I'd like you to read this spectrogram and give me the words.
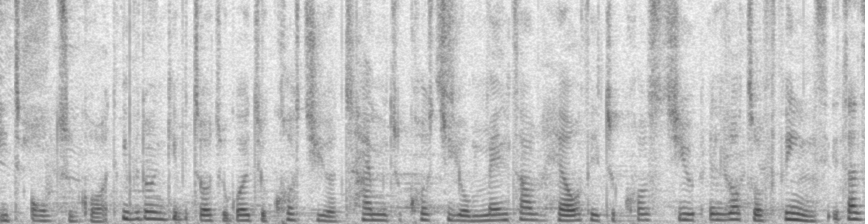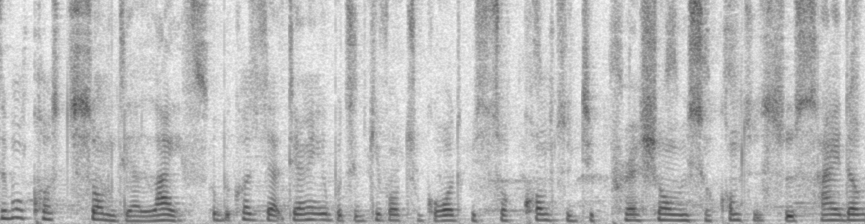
it all to God. If you don't give it all to God, it will cost you your time, it will cost you your mental health, it will cost you a lot of things. It has even cost some their life. So because they're, they're not able to give all to God, we succumb to depression, we succumb to suicidal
